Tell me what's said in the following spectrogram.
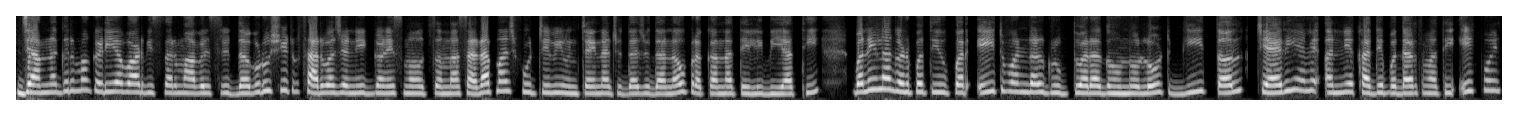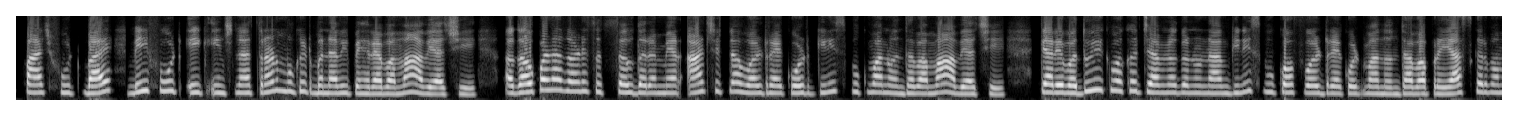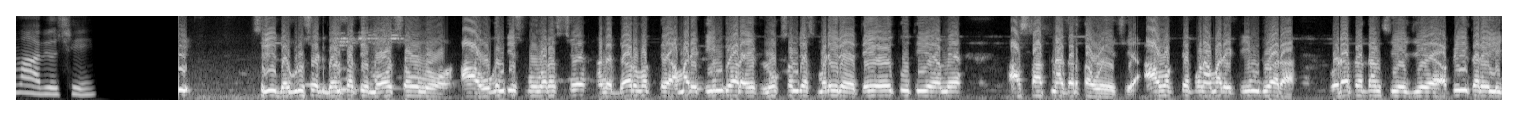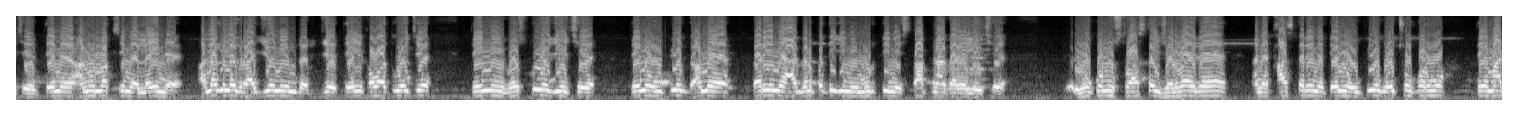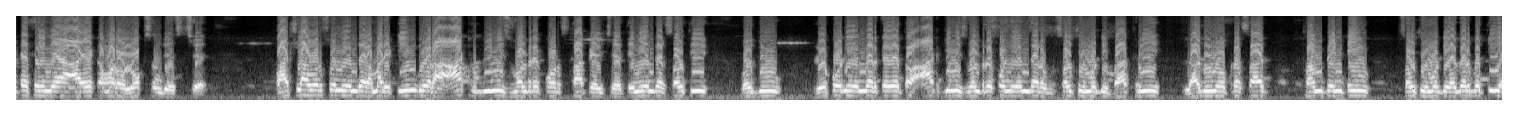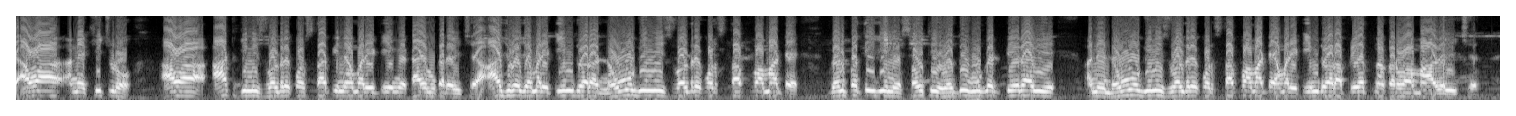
જામનગરમાં કડિયાવાડ વિસ્તારમાં આવેલ શ્રી દગડુશેઠ સાર્વજનિક ગણેશ મહોત્સવમાં સાડા પાંચ ફૂટ જેવી ઊંચાઈના જુદા જુદા નવ પ્રકારના તેલીબિયાથી બનેલા ગણપતિ ઉપર એઇટ વન્ડર ગ્રુપ દ્વારા ઘઉંનો લોટ, ઘી, તલ, ચેરી અને અન્ય ખાદ્ય પદાર્થમાંથી એક પોઈન્ટ પાંચ ફૂટ બાય બે ફૂટ એક ઇંચના ત્રણ મુકટ બનાવી પહેરાવવામાં આવ્યા છે. અગાઉ પણ આ ગણેશ ઉત્સવ દરમિયાન આઠ જેટલા વર્લ્ડ રેકોર્ડ ગિનિસ બુકમાં નોંધાવવામાં આવ્યા છે. ત્યારે વધુ એક વખત જામનગરનું નામ ગિનિસ બુક ઓફ વર્લ્ડ રેકોર્ડમાં નોંધાવવા પ્રયાસ કરવામાં આવ્યો છે. શ્રી દગડુશેઠ ગણપતિ મહોત્સવનો આ ઓગણત્રીસમું વર્ષ છે અને દર વખતે અમારી ટીમ દ્વારા એક લોક સંદેશ મળી રહે તે હેતુથી અમે આ સ્થાપના કરતા હોઈએ છીએ. આ વખતે પણ અમારી ટીમ દ્વારા વડાપ્રધાનશ્રીએ જે અપીલ કરેલી છે તેને અનુલક્ષીને લઈને અલગ અલગ રાજ્યોની અંદર જે તેલ ખવાતું હોય છે તેની વસ્તુઓ જે છે, તેનો ઉપયોગ અમે કરીને આ ગણપતિજીની મૂર્તિની સ્થાપના કરેલી છે. લોકોનું સ્વાસ્થ્ય જળવાઈ રહે અને ખાસ કરીને તેલનો ઉપયોગ ઓછો કરવો, તે માટે થઈને આ એક અમારો લોક સંદેશ છે. પાછલા વર્ષોની અંદર અમારી ટીમ દ્વારા આઠ ગિનિસ વર્લ્ડ રેકોર્ડ સ્થાપેલ છે. તેની અંદર સૌથી વધુ રેકોર્ડની અંદર કહીએ તો આઠ ગિનિસ વર્લ્ડ રેકોર્ડની અંદર સૌથી મોટી ભાખરી, લાડુનો પ્રસાદ, થમ પેઇન્ટિંગ, સૌથી મોટી અગરબત્તી, આવા અને ખીચડો આવા આઠ ગિનિસ વર્લ્ડ રેકોર્ડ સ્થાપીને અમારી ટીમે કાયમ કરેલ છે. આજ રોજ અમારી ટીમ દ્વારા નવમો ગિનિસ વર્લ્ડ રેકોર્ડ સ્થાપવા માટે ગણપતિજીને સૌથી વધુ મુગટ પહેરાવી અને નવમો ગિનિસ વર્લ્ડ રેકોર્ડ સ્થાપવા માટે અમારી ટીમ દ્વારા પ્રયત્ન કરવામાં આવેલ છે.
